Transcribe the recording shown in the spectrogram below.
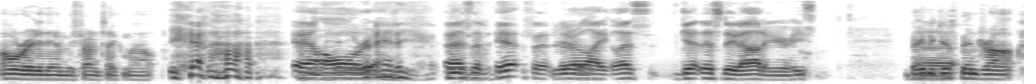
already the enemy's trying to take him out. Yeah. Yeah, already. As an infant, Yeah. they're like, let's get this dude out of here. He's Baby Uh, just been dropped.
